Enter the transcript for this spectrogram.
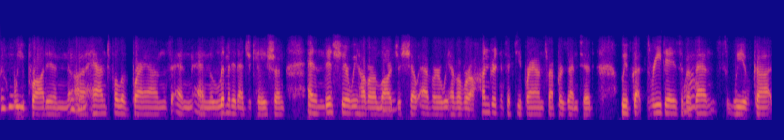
Mm-hmm. We brought in mm-hmm. a handful of brands and, and limited education. And this year we have our mm-hmm. largest mm-hmm. show ever. We have over 150 brands represented. We've got three days of wow. events. We've got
